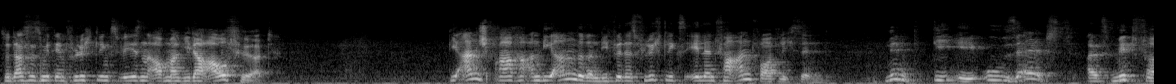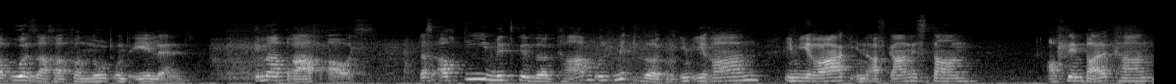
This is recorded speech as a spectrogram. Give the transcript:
sodass es mit dem Flüchtlingswesen auch mal wieder aufhört. Die Ansprache an die anderen, die für das Flüchtlingselend verantwortlich sind, nimmt die EU selbst als Mitverursacher von Not und Elend immer brav aus. Dass auch die mitgewirkt haben und mitwirken im Iran, im Irak, in Afghanistan, auf dem Balkan,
